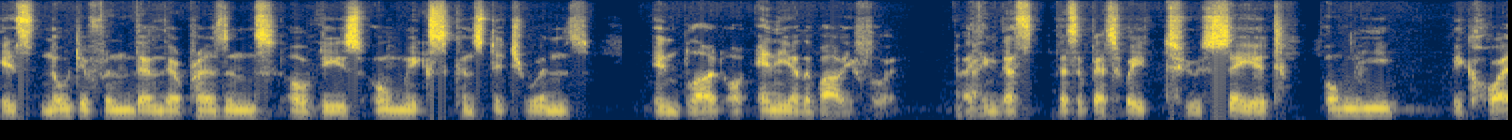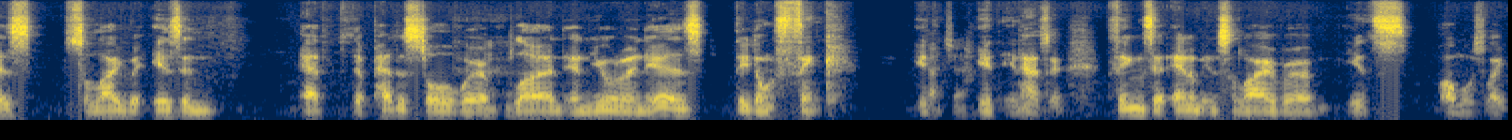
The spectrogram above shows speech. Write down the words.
is no different than their presence of these omics constituents in blood or any other body fluid. Okay. I think that's that's the best way to say it. Only because saliva isn't at the pedestal where mm-hmm. blood and urine is, they don't think it, gotcha. it, it has it. Things that end up in saliva, it's almost like,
